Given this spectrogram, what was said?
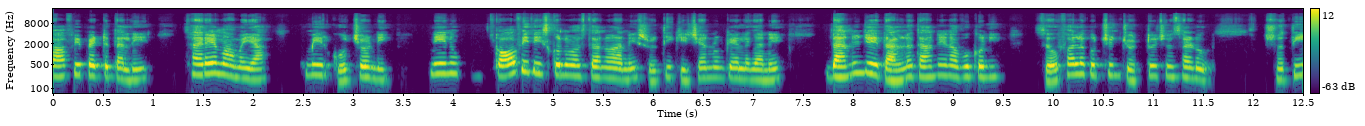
కాఫీ పెట్టు తల్లి సరే మామయ్య. మీరు కూర్చోండి. నేను కాఫీ తీసుకొని వస్తాను అని శృతి కిచెన్ రూమ్‌కి వెళ్ళగానే ధనుంజయ్ తనలో తానే నవ్వుకొని సోఫాలో కూర్చుని చుట్టూ చూశాడు. శృతి,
